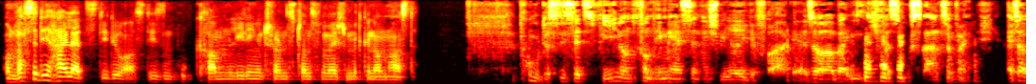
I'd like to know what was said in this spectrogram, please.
Und was sind die Highlights, die du aus diesem Programm Leading Insurance Transformation mitgenommen hast? Puh, das ist jetzt viel und von dem her ist es eine schwierige Frage. Also, aber ich, ich versuche es anzufangen. Also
